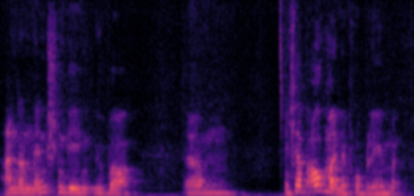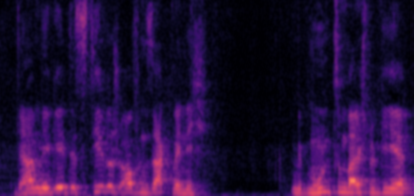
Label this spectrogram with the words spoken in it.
anderen Menschen gegenüber. Ähm, ich habe auch meine Probleme. Ja, mir geht es tierisch auf den Sack, wenn ich mit dem Hund zum Beispiel gehe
